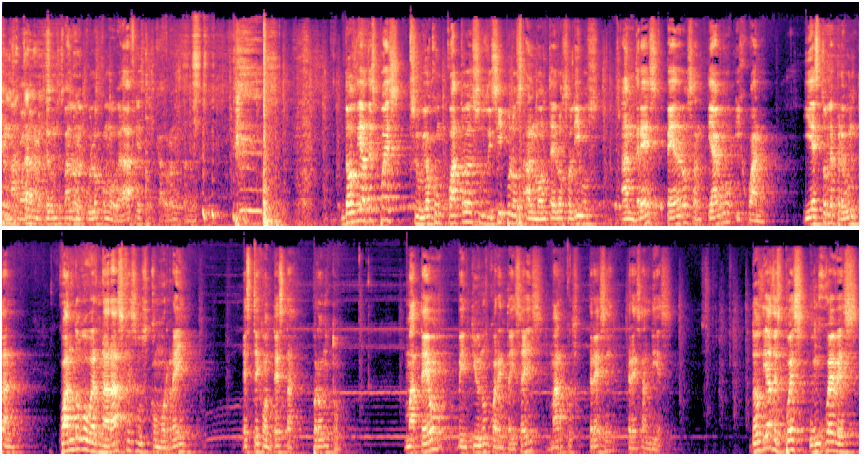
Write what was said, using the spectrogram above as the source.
nos van a meter un palo en el culo como Gaddafi, estos cabrones también. Dos días después, subió con cuatro de sus discípulos al Monte de los Olivos, Andrés, Pedro, Santiago y Juan. Y estos le preguntan, ¿cuándo gobernarás Jesús como rey? Este contesta, pronto. Mateo 21, 46, Marcos 13, 3 al 10. Dos días después, un jueves,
